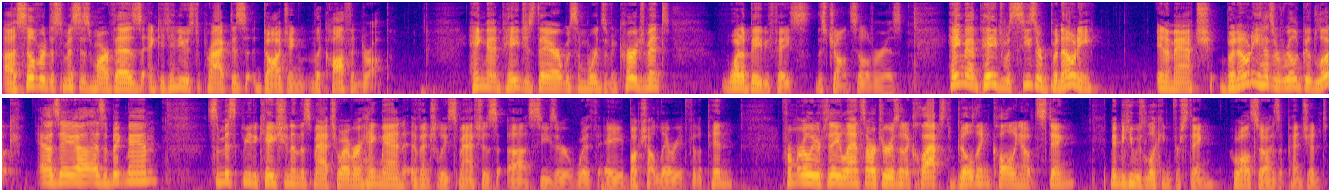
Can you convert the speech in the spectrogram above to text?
Uh, Silver dismisses Marvez and continues to practice dodging the coffin drop. Hangman Page is there with some words of encouragement. What a baby face this John Silver is. Hangman Page with Cezar Bononi in a match. Bononi has a real good look as a uh, as a big man. Some miscommunication in this match, however. Hangman eventually smashes uh, Cezar with a buckshot lariat for the pin. From earlier today, Lance Archer is in a collapsed building calling out Sting. Maybe he was looking for Sting, who also has a penchant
